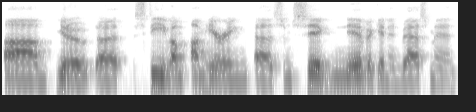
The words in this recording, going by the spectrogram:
um, you know, uh, Steve, I'm I'm hearing uh, some significant investment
